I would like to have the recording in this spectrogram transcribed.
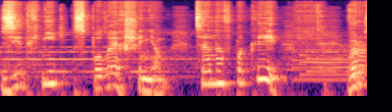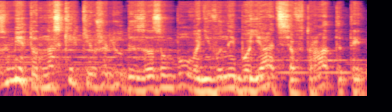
зітхніть з полегшенням. Це навпаки. Ви розумієте, от наскільки вже люди зазомбовані, вони бояться втратити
